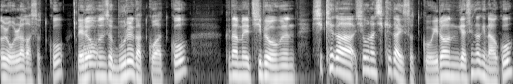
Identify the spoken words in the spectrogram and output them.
올라갔었고 내려오면서 물을 갖고 왔고 그다음에 집에 오면 식혜가 시원한 식혜가 있었고 이런 게 생각이 나고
